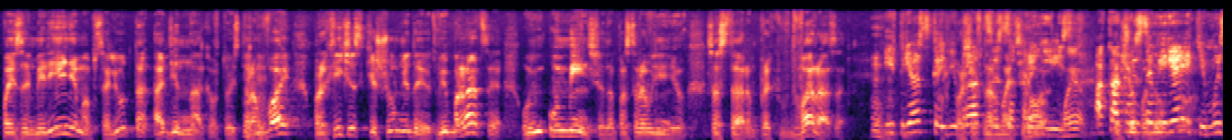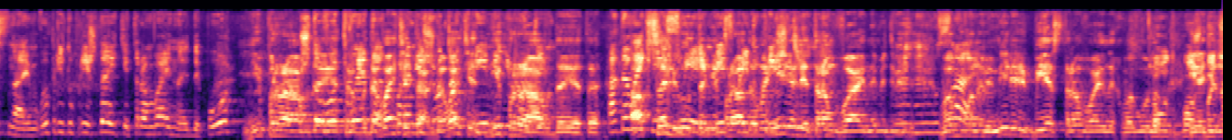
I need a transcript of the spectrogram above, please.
по измерениям абсолютно одинаков. То есть трамвай практически шум не дает. Вибрация уменьшена по сравнению со старым в два раза. И тряска, и вибрация сохранились. Мы- а как Ничего вы замеряете, мы знаем. Вы предупреждаете трамвайное депо. Неправда Что вот это. в этот давайте так, давайте неправда вроде. это. А давайте Абсолютно измерим неправда. Мы мерили предупреждения. трамвайными движ- Мгм, вагонами, мерили без трамвайных вагонов. Ну, вот, может быть,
